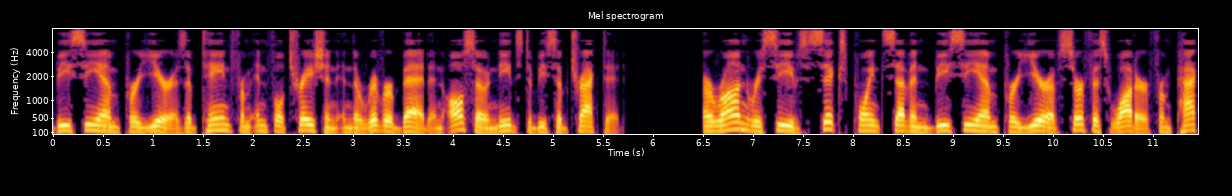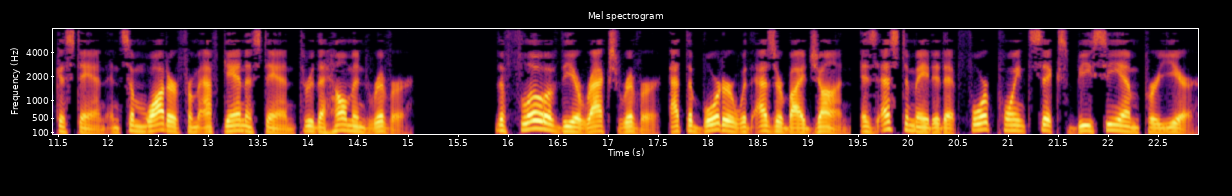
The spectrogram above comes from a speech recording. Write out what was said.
bcm per year is obtained from infiltration in the river bed and also needs to be subtracted. Iran receives 6.7 bcm per year of surface water from Pakistan and some water from Afghanistan through the Helmand River. The flow of the Arax River, at the border with Azerbaijan, is estimated at 4.6 bcm per year.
